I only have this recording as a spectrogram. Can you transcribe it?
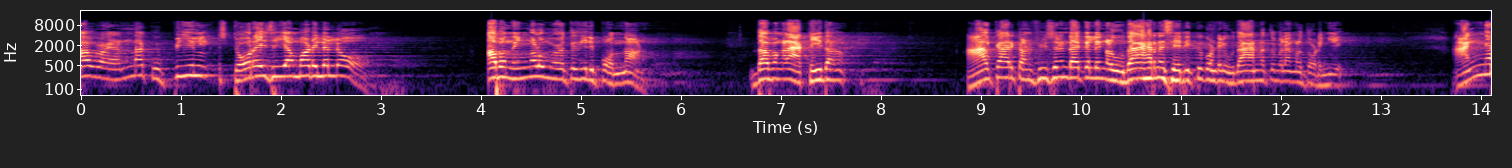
ആ എണ്ണ കുപ്പിയിൽ സ്റ്റോറേജ് ചെയ്യാൻ പാടില്ലല്ലോ. അപ്പൊ നിങ്ങളും മുഴത്തതിൽ ഇപ്പൊ ഒന്നാണ്. ഇതാ നിങ്ങളെ അക്കീത. ആൾക്കാർ കൺഫ്യൂഷൻ ഉണ്ടാക്കല്ലേ നിങ്ങൾ? ഉദാഹരണം ശരിക്കും കൊണ്ടുവരും. ഉദാഹരണത്തുമ്പോൾ ഞങ്ങൾ തുടങ്ങി. അങ്ങനെ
